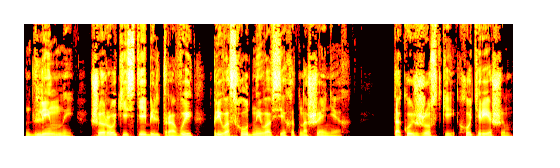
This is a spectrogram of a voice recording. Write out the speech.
Длинный, широкий стебель травы, превосходный во всех отношениях. Такой жесткий, хоть режем.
